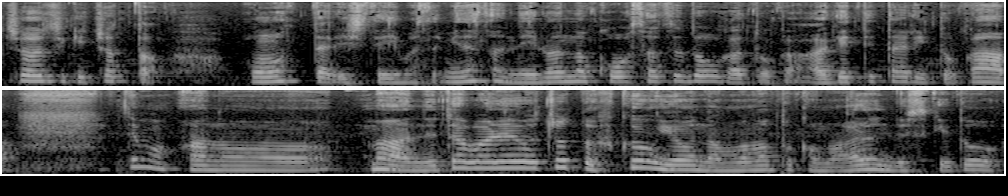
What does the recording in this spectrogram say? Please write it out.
正直ちょっと思ったりしています。皆さんねいろんな考察動画とか上げてたりとかでもあのまあネタバレをちょっと含むようなものとかもあるんですけど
